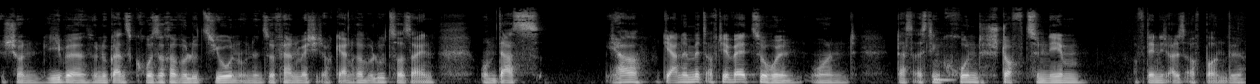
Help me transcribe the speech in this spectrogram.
schon Liebe so eine ganz große Revolution und insofern möchte ich auch gern Revoluzer sein, um das ja gerne mit auf die Welt zu holen und das als den mhm. Grundstoff zu nehmen, auf den ich alles aufbauen will.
